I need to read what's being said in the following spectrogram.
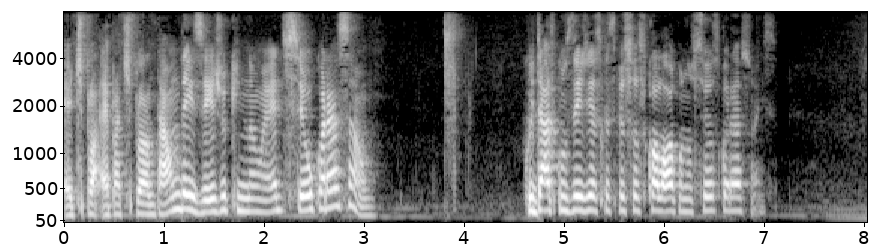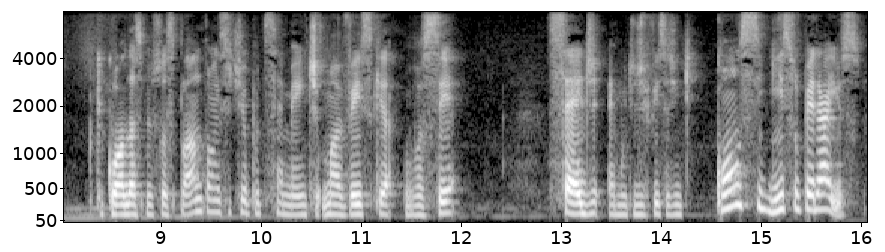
é, é para te plantar um desejo que não é do seu coração. Cuidado com os desejos que as pessoas colocam nos seus corações. Porque quando as pessoas plantam esse tipo de semente, uma vez que você cede, é muito difícil a gente conseguir superar isso.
